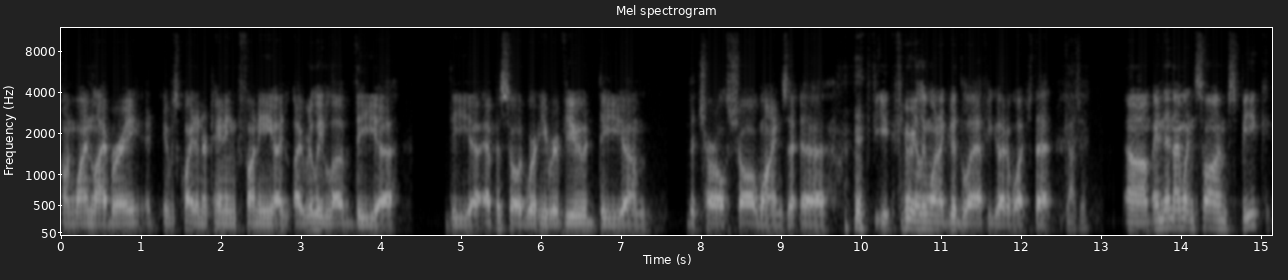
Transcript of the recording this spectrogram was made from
on Wine Library. It, it, was quite entertaining, funny. I I really loved the uh, the uh, episode where he reviewed the um, the Charles Shaw wines. Uh, if, you, if you really want a good laugh, you got to watch that. Gotcha. Um, and then I went and saw him speak,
